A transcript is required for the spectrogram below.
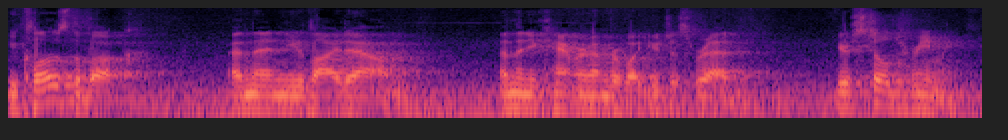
you close the book and then you lie down and then you can't remember what you just read, you're still dreaming.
